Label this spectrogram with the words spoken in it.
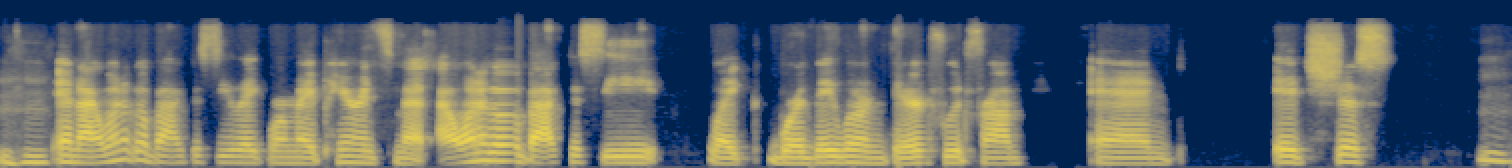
Mm-hmm. And I want to go back to see like where my parents met. I want to go back to see like where they learned their food from. And it's just mm.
